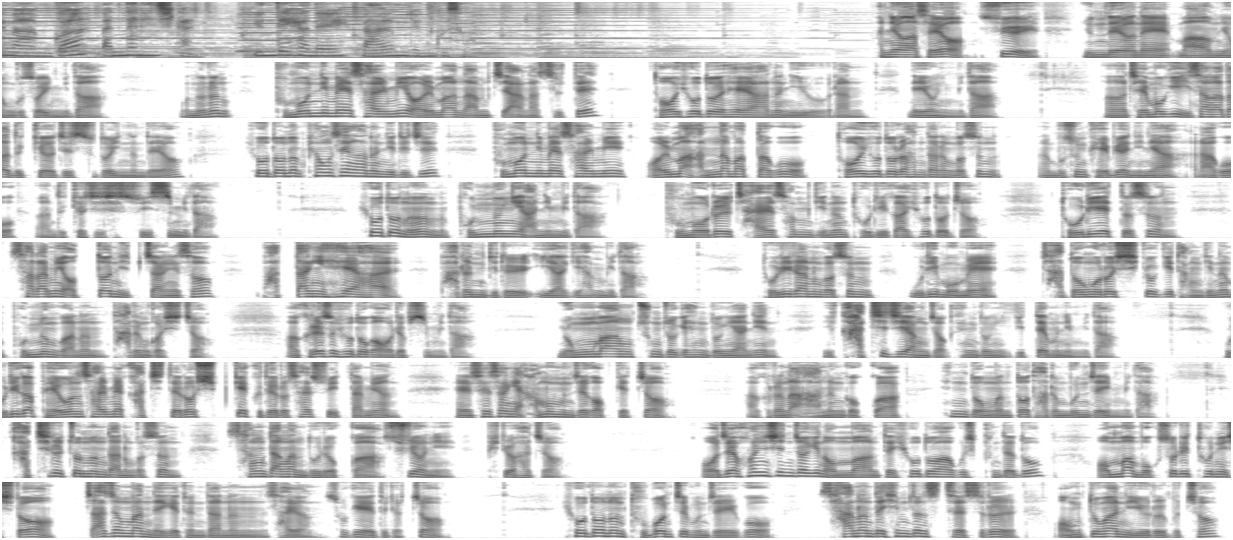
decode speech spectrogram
만나는 시간 윤대현의 마음 연구소 안녕하세요. 수요일 윤대현의 마음 연구소입니다. 오늘은 부모님의 삶이 얼마 남지 않았을 때 더 효도해야 하는 이유란 내용입니다. 어, 제목이 이상하다 느껴질 수도 있는데요. 효도는 평생 하는 일이지 부모님의 삶이 얼마 안 남았다고 더 효도를 한다는 것은 무슨 궤변이냐라고 어, 느껴지실 수 있습니다. 효도는 본능이 아닙니다. 부모를 잘 섬기는 도리가 효도죠. 도리의 뜻은 사람이 어떤 입장에서 마땅히 해야 할 바른 길을 이야기합니다. 도리라는 것은 우리 몸에 자동으로 식욕이 당기는 본능과는 다른 것이죠. 아, 그래서 효도가 어렵습니다. 욕망 충족의 행동이 아닌 이 가치지향적 행동이기 때문입니다. 우리가 배운 삶의 가치대로 쉽게 그대로 살 수 있다면 에, 세상에 아무 문제가 없겠죠. 아, 그러나 아는 것과 행동은 또 다른 문제입니다. 가치를 쫓는다는 것은 상당한 노력과 수련이 필요하죠. 어제 헌신적인 엄마한테 효도하고 싶은데도 엄마 목소리 톤이 싫어 짜증만 내게 된다는 사연 소개해 드렸죠. 효도는 두 번째 문제이고 사는데 힘든 스트레스를 엉뚱한 이유를 붙여 어,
